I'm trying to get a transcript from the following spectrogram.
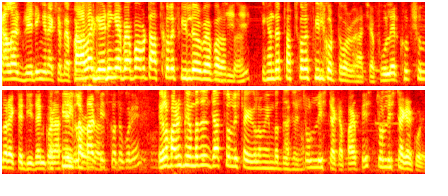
কালার গ্রেডিং এর একটা ব্যাপার কালার গ্রেডিং এর ব্যাপার টাচ করলে ফিল্ডের ব্যাপার আছে। জি। এখান থেকে টাচ করলে ফিল করতে পারবে আচ্ছা ফুলের খুব সুন্দর একটা ডিজাইন করা আছে। এগুলা পার পিস কত করে? এগুলো পার্টিস মেম্বারদের জন্য যা চল্লিশ টাকা এগুলো মেম্বারদের আচ্ছা জন্য। 40 টাকা পার পিস 40 টাকা করে।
